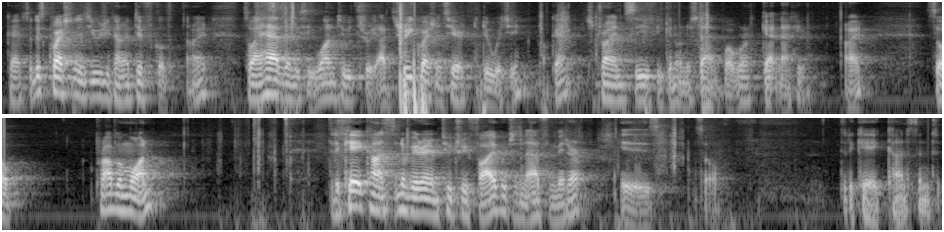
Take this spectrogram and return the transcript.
Okay, so this question is usually kind of difficult, all right? So I have, let me see, one, two, three. I have three questions here to do with you, okay? To try and see if you can understand what we're getting at here, all right? So, problem one. The decay constant of uranium 235, which is an alpha emitter, is so the decay constant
